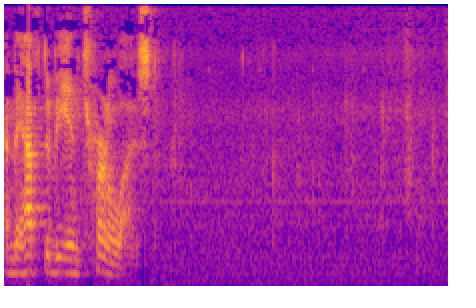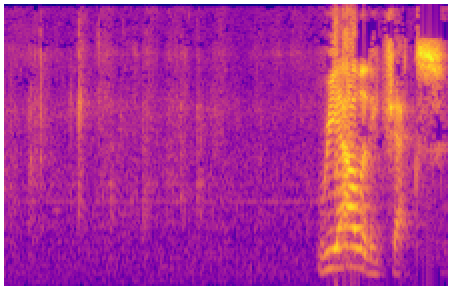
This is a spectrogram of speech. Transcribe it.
and they have to be internalized. Reality checks.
